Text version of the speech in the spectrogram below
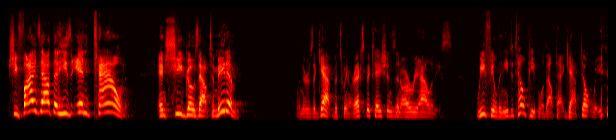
She finds out that he's in town, and she goes out to meet him. When there's a gap between our expectations and our realities, we feel the need to tell people about that gap, don't we?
